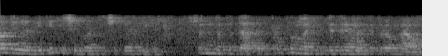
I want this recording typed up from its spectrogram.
заявою на 2024 рік. Шановні депутати, пропонується підтримати програму.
